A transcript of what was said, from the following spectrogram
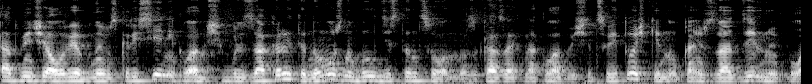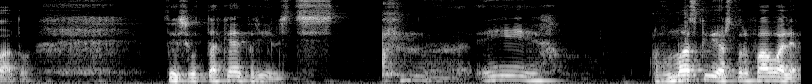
отмечала вербное воскресенье, кладбища были закрыты, но можно было дистанционно заказать на кладбище цветочки, ну, конечно, за отдельную плату. То есть вот такая прелесть. И в Москве оштрафовали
